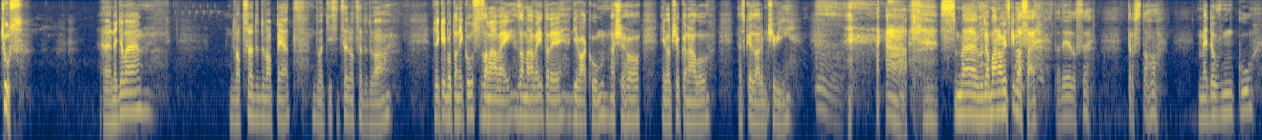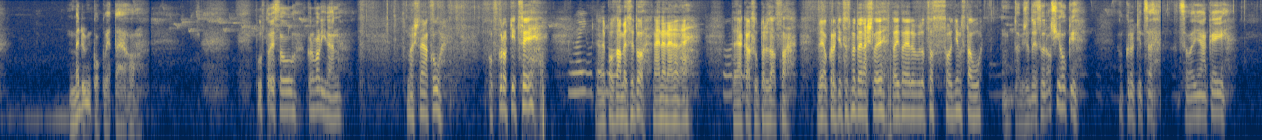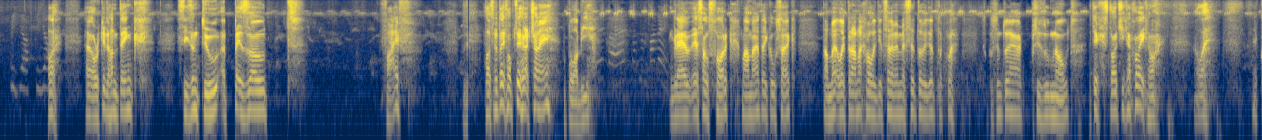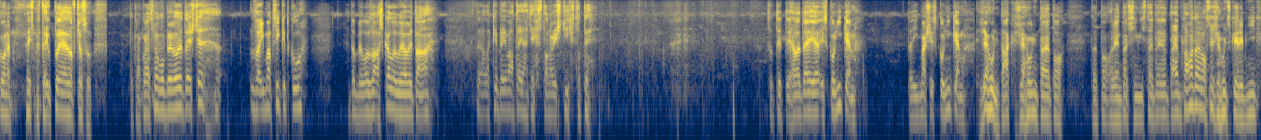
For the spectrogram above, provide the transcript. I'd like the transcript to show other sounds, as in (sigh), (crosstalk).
Čus. Eh, Neděle 22.5 2022. JK Botanicus, zamávej, zamávej tady divákům našeho nejlepšího kanálu. Dneska je zárumčivý. (laughs) Jsme v Domanovickém lese. Tady je zase trst toho medovníku meduňko květého. Plus tady jsou konvalínen. Jsme našli nějakou okrotici. Já nepoznám, jestli to... Ne, ne, ne, ne, ne. To je nějaká super zácna. Dvě okrotice jsme tady našli. Tady to je v docela solidním stavu. Takže tady jsou další holky. Okrotice. Celý nějaký. Ale eh, Orchid Hunting Season 2 Episode 5. Hele, jsme tady v obci Hračany, Polabí, kde je South Fork, máme tady kousek. Tam je elektrárna Chvaletice, nevím, jestli to vidět takhle. Zkusím to nějak přizumnout. Těch stolačích nachovejch, no. Ale jako ne, nejsme tady úplně za včasu. Tak nakonec jsme objevili tady ještě zajímací kitku. Je to bylo zářka liliovitá, která taky bývá tady na těch stanovištích, co ty Co ty, tyhle to je i s koníkem. Tady máš i s koníkem. Žehuň, tak, žehuň, to je to, to, je to orientační místo. To je, to je, tamhle to je vlastně žehuňský rybník.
